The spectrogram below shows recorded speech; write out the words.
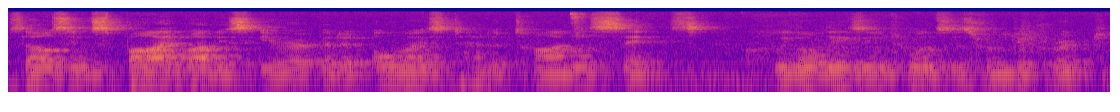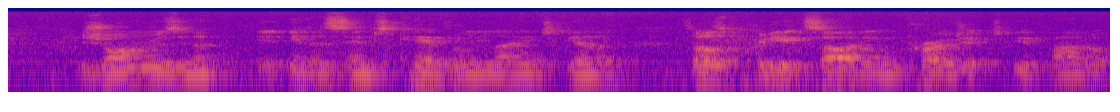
So I was inspired by this era, but it almost had a timeless sense with all these influences from different genres in a, in a sense carefully laid together. So it was a pretty exciting project to be a part of,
